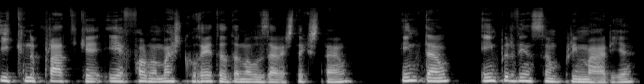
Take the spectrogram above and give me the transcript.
e que na prática é a forma mais correta de analisar esta questão, então, em prevenção primária,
